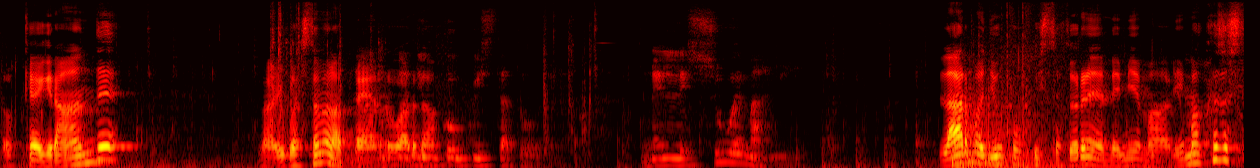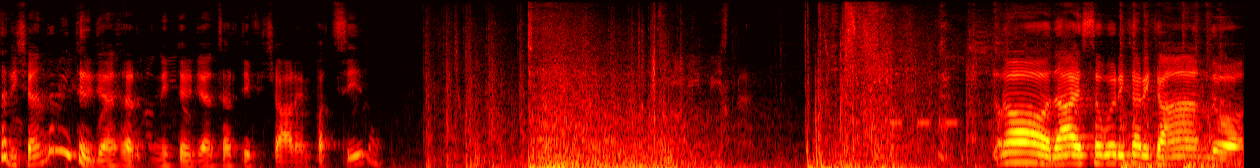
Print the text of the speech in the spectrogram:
Ok, grande. Ma questa me la prendo, guarda. Nelle sue mani. L'arma di un conquistatore nelle mie mani. Ma cosa sta dicendo l'intelligenza artificiale? È impazzito? No, dai, stavo ricaricando.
